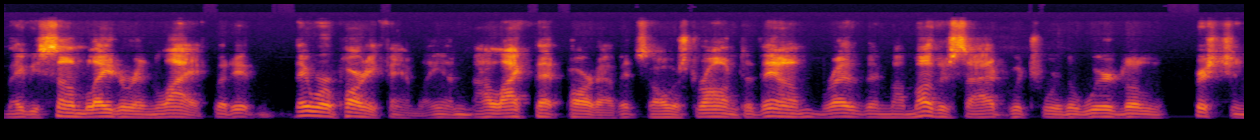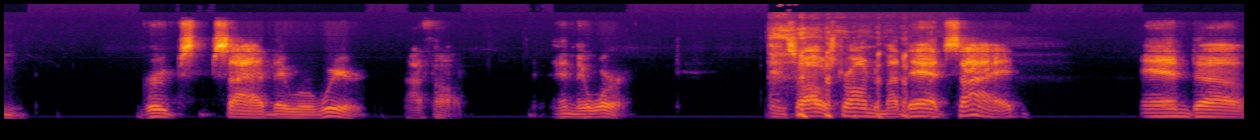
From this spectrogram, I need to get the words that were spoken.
maybe some later in life, but it they were a party family, and I liked that part of it. So I was drawn to them rather than my mother's side, which were the weird little Christian groups side. They were weird, I thought, and they were and so I was drawn to my dad's side, and uh,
